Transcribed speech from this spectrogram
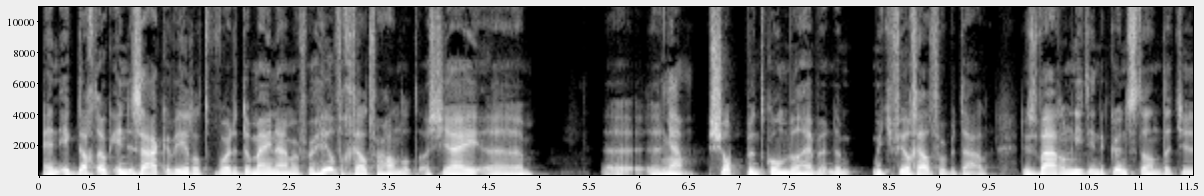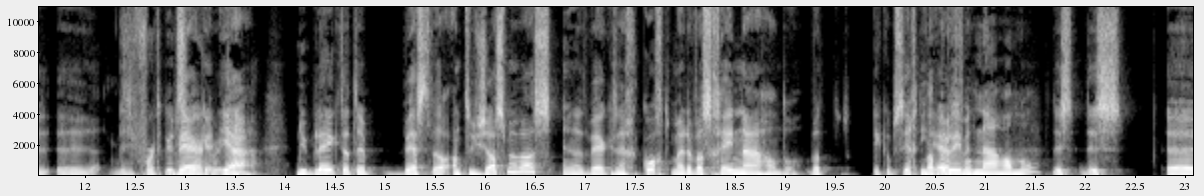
En ik dacht ook in de zakenwereld worden domeinnamen voor heel veel geld verhandeld. Als jij eh, eh, eh, Ja. shop.com wil hebben, dan moet je veel geld voor betalen. Dus waarom niet in de kunst dan dat je eh, Dus voor het kunstwerk. werken? Ja. Nu bleek dat er best wel enthousiasme was en dat werken zijn gekocht, maar er was geen nahandel. Wat ik op zich niet Wat erg bedoel je met nahandel? Dus, dus eh,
